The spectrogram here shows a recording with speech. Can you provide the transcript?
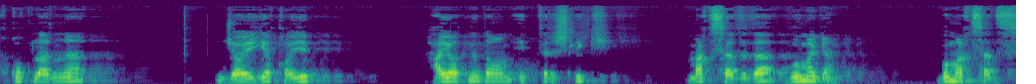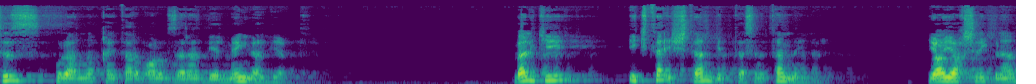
huquqlarini joyiga qo'yib hayotni davom ettirishlik maqsadida bo'lmagan. Bu maqsadsiz ularni qaytarib olib zarar bermanglar deyapti. Balki ikkita ishdan bittasini tanlanglar. Yo yaxshilik bilan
